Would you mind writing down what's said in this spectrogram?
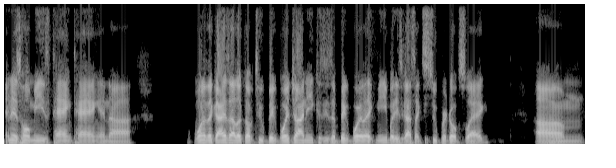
and his homies Tang Tang and uh one of the guys I look up to, Big Boy Johnny, because he's a big boy like me, but he's got like super dope swag. Um,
